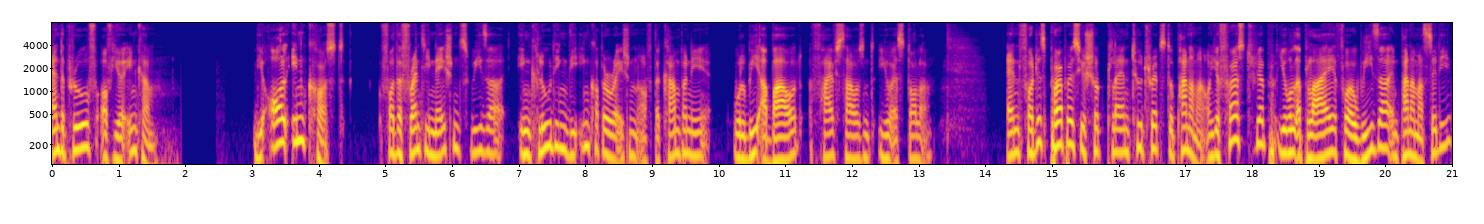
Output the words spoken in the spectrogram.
and the proof of your income. The all in cost for the Friendly Nations visa, including the incorporation of the company, will be about 5,000 US dollar. And for this purpose, you should plan two trips to Panama. On your first trip, you will apply for a visa in Panama City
